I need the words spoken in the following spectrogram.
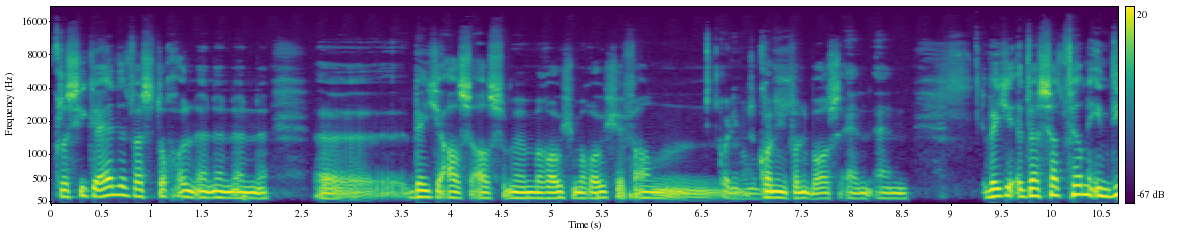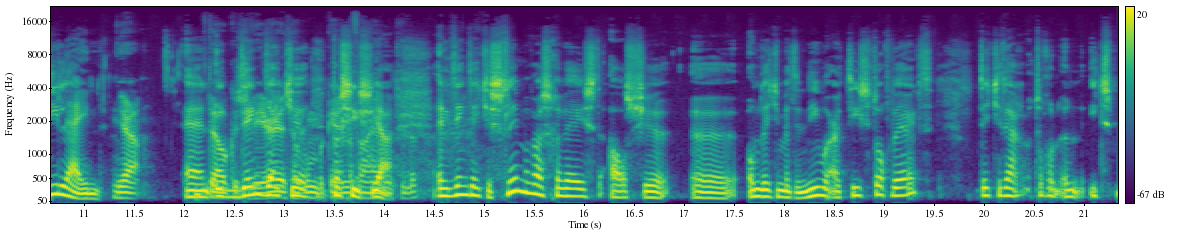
Klassieke, hè? dat was toch een, een, een, een eh, beetje als, als mijn Roosje, mijn Roosje van Connie van den den Bos. En, en weet je, het was, zat veel meer in die lijn. ja. En Telkens ik denk dat een je. Precies, ja. natuurlijk. En ik denk dat je slimmer was geweest als je. eh, omdat je met een nieuwe artiest toch werkt. Dat je daar toch een, een iets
